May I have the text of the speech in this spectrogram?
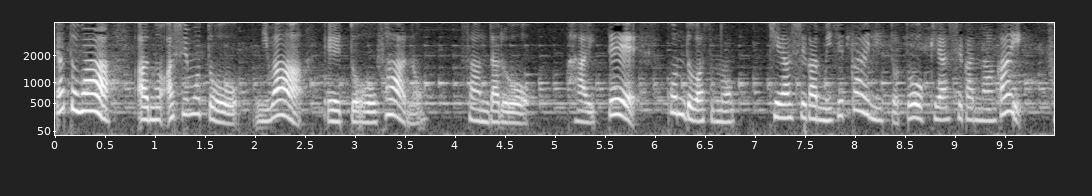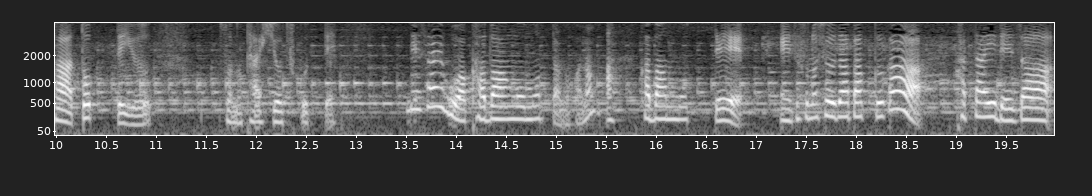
であとはあの足元には、えーと、ファーのサンダルを履いて今度はその毛足が短いニットと毛足が長いファートっていうその対比を作ってで最後はカバンを持ったのかな？あカバン持って、えーと、そのショルダーバッグが硬いレザ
